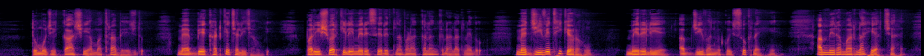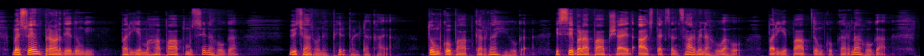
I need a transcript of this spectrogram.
तो मुझे काशी या मथुरा भेज दो। मैं बेखटके चली जाऊँगी। पर ईश्वर के लिए मेरे सिर इतना बड़ा कलंक न लगने दो। मैं जीवित ही क्यों रहूँ? मेरे लिए अब जीवन में कोई सुख नहीं है। अब मेरा मरना ही अच्छा है। मैं स्वयं प्राण दे दूँगी, पर यह महापाप मुझसे न होगा। विचारों ने फिर पलटा खाया। तुमको पाप करना ही होगा। इससे बड़ा पाप शायद आज तक संसार में ना हुआ हो, पर यह पाप तुमको करना होगा।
